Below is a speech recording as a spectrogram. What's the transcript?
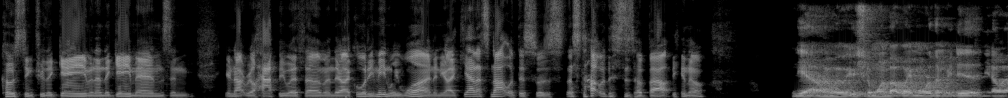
coasting through the game and then the game ends and you're not real happy with them and they're like well, what do you mean we won? And you're like yeah that's not what this was that's not what this is about you know? Yeah I mean, we should have won by way more than we did you know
